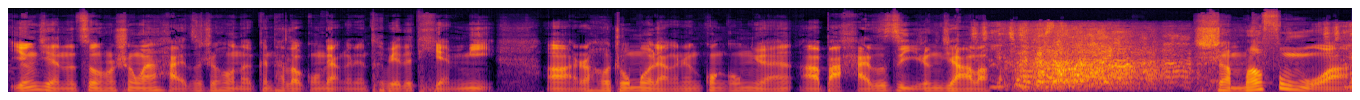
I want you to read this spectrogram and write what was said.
莹姐呢，自从生完孩子之后呢，跟她老公两个人特别的甜蜜啊，然后周末两个人逛公园啊，把孩子自己扔家了，什么父母啊？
